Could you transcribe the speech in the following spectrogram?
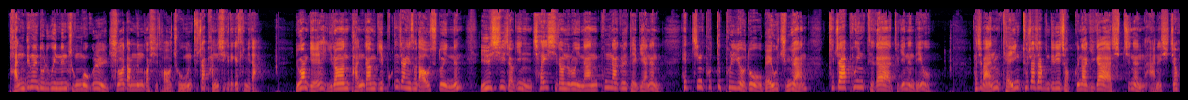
반등을 노리고 있는 종목을 주워 담는 것이 더 좋은 투자 방식이 되겠습니다. 이와 함께 이런 반감기 폭등장에서 나올 수도 있는 일시적인 차익 실현으로 인한 폭락을 대비하는 해칭 포트폴리오도 매우 중요한 투자 포인트가 되겠는데요. 하지만 개인 투자자분들이 접근하기가 쉽지는 않으시죠.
